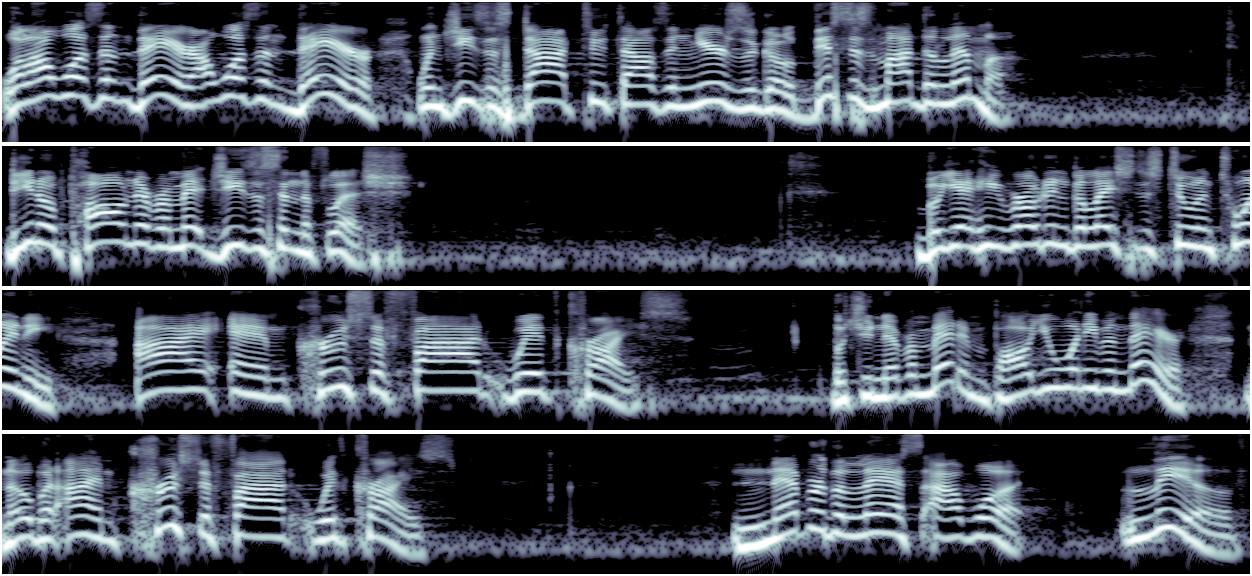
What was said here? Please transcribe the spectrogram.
Well, I wasn't there. I wasn't there when Jesus died 2,000 years ago. This is my dilemma. Do you know Paul never met Jesus in the flesh? But yet he wrote in Galatians 2 and 20, I am crucified with Christ. But you never met him, Paul. You weren't even there. No, but I am crucified with Christ. Nevertheless, I what? Live.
